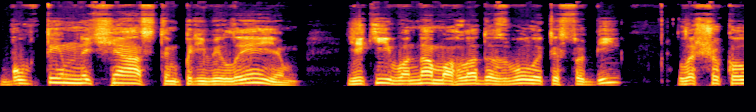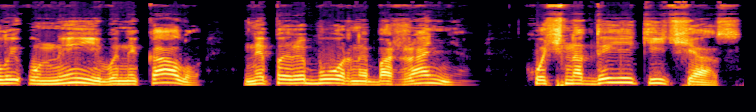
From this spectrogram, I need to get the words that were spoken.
був тим нечастим привілеєм, який вона могла дозволити собі, лише коли у неї виникало непереборне бажання, хоч на деякий час,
